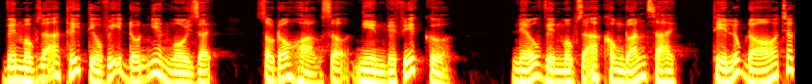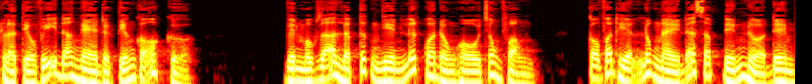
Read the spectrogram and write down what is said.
viên Mộc giã thấy tiểu vĩ đột nhiên ngồi dậy, sau đó hoảng sợ nhìn về phía cửa. Nếu viên Mộc giã không đoán sai, thì lúc đó chắc là tiểu vĩ đã nghe được tiếng gõ cửa. Viên Mộc giã lập tức nhìn lướt qua đồng hồ trong phòng. Cậu phát hiện lúc này đã sắp đến nửa đêm.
